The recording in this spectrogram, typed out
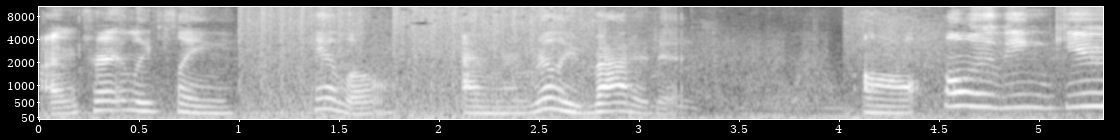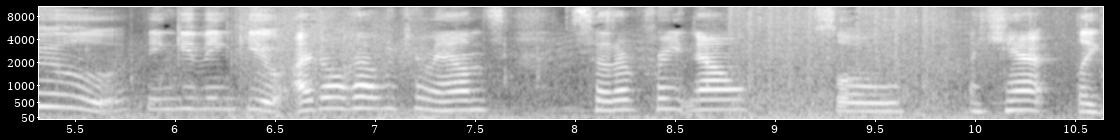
I'm currently playing Halo. I'm really bad at it. Oh, oh, thank you, thank you, thank you. I don't have commands set up right now, so I can't like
